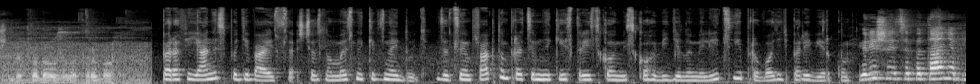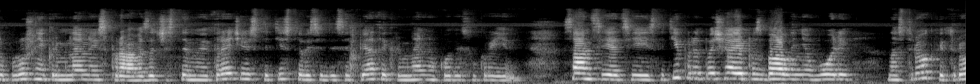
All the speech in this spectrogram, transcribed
щоб продовжувати роботу. Парафіяни сподіваються, що зловмисників знайдуть. За цим фактом працівники Стрийського міського відділу міліції проводять перевірку. Вирішується питання про порушення кримінальної справи за частиною 3 статті 185 Кримінального кодексу України. Санкція цієї статті передбачає позбавлення волі на строк від 3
